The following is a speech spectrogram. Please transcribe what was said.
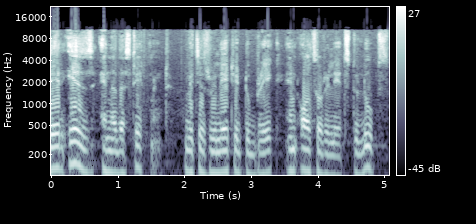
there is another statement which is related to break and also relates to loops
